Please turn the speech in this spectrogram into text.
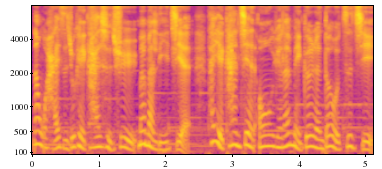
那我孩子就可以开始去慢慢理解，他也看见哦，原来每个人都有自己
